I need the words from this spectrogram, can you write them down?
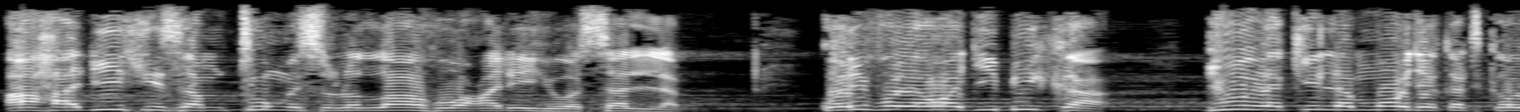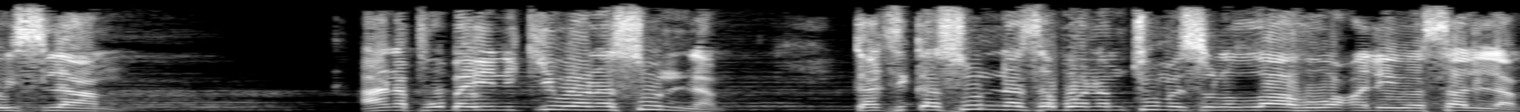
ahadithi za mtume sallallahu alayhi wasallam kwa hivyo yawajibika juu ya kila mmoja katika Uislamu. Anapobainikiwa na sunna katika sunna za bwana mtume sallallahu alaihi wasallam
